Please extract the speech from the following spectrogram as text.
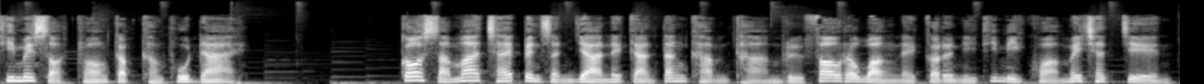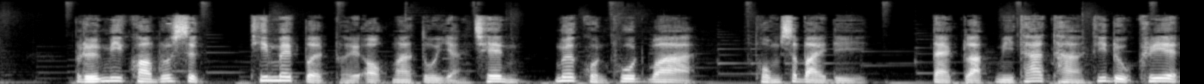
ที่ไม่สอดคล้องกับคำพูดได้ ก็สามารถใช้เป็นสัญญาณในการตั้งคำถามหรือเฝ้าระวังในกรณีที่มีความไม่ชัดเจน หรือมีความรู้สึกที่ไม่เปิดเผยออกมาตัวอย่างเช่น เมื่อคนพูดว่า ผมสบายดี แต่กลับมีท่าทางที่ดูเครียด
